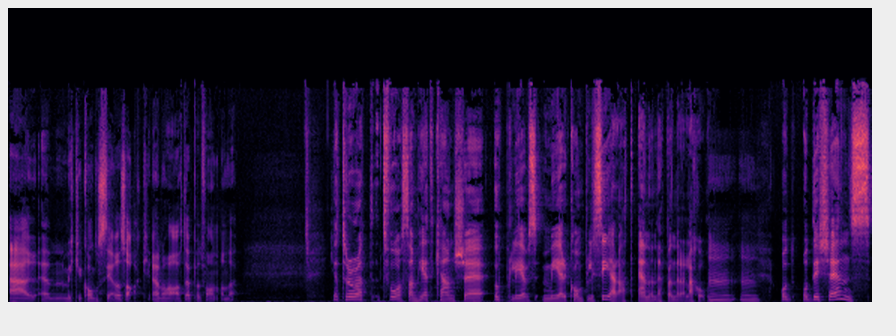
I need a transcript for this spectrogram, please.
är en mycket konstigare sak än att ha ett öppet förhållande. Jag tror att tvåsamhet kanske upplevs mer komplicerat än en öppen relation. Och, och det känns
